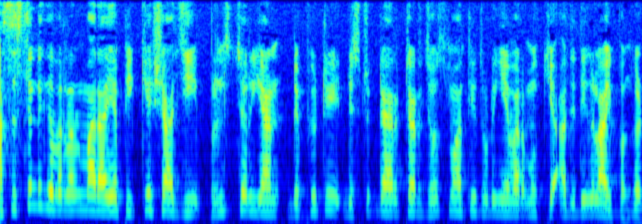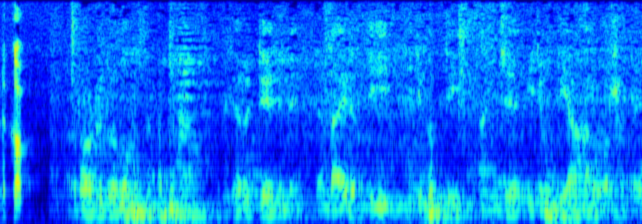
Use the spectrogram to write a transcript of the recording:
assistant ഗവർണർമാരായ P K Shaji Prince Cherian deputy district director Jose Mathew തുടങ്ങിയവർ മുഖ്യ അതിഥികളായി പങ്കെടുക്കും. റോട്ടറി ക്ലബ്ബ് ഓഫ് കട്ടപ്പന ഹെറിറ്റേജിന്റെ രണ്ടായിരത്തി ഇരുപത്തി അഞ്ച് ഇരുപത്തി ആറ് വർഷത്തെ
